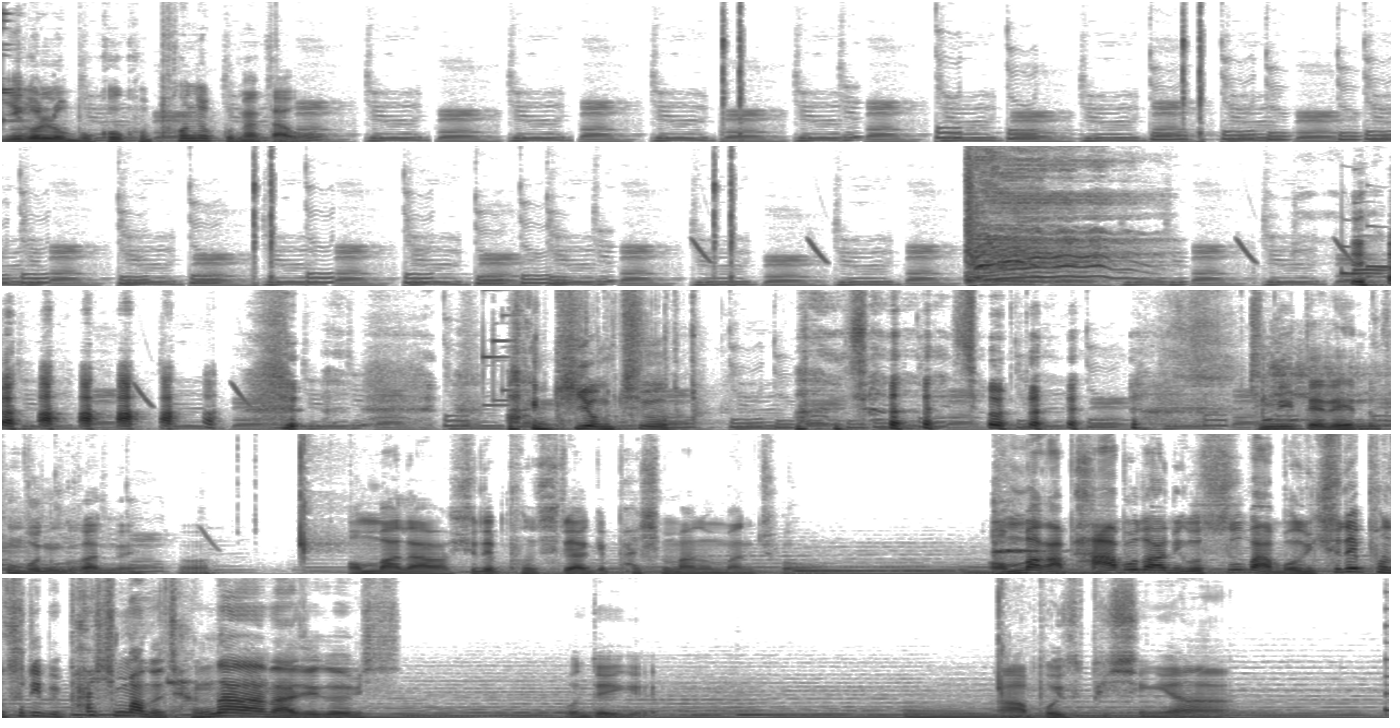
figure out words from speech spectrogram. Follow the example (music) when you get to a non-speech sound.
이걸로 모코코 폰을 꾸몄다고? (laughs) 아 귀염추 (laughs) 중립대를 핸드폰 보는 것 같네. 어. 엄마 나 휴대폰 수리하게 80만원만 줘. 엄마가 바보도 아니고 수바. 뭐 휴대폰 수리비 80만원 장난하나 지금. 씨. 뭔데 이게? 아 보이스피싱이야?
